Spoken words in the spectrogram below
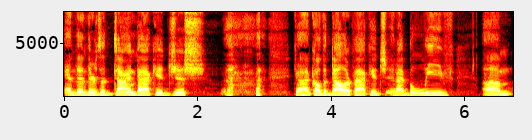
And then there's a dime package ish uh, called the dollar package. And I believe um,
